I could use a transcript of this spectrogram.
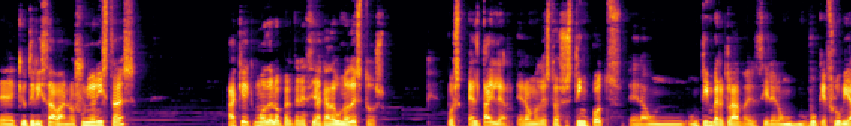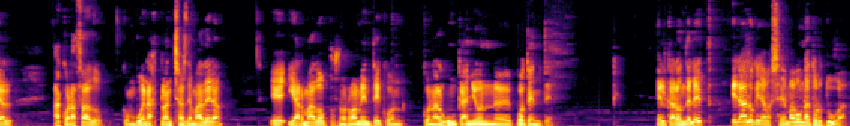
eh, que utilizaban los unionistas. ¿A qué modelo pertenecía cada uno de estos? Pues el Tyler era uno de estos Stingpots, era un, un Timberclad, es decir, era un buque fluvial acorazado con buenas planchas de madera eh, y armado, pues normalmente con, con algún cañón eh, potente. El Carondelet era lo que se llamaba una tortuga,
